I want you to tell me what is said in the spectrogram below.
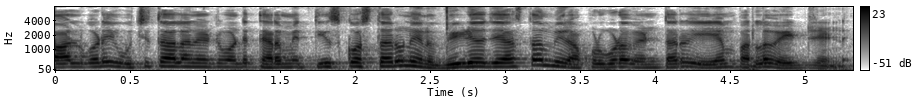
వాళ్ళు కూడా ఈ ఉచితాలు అనేటువంటి తెర మీద తీసుకొస్తారు. నేను వీడియో చేస్తా. మీరు అప్పుడు కూడా వింటారు. ఏం పర్లో వెయిట్ చేయండి.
